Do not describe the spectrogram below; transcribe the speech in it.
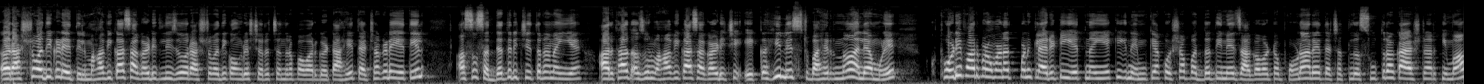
राष्ट्रवादीकडे येतील. महाविकास आघाडीतली जो राष्ट्रवादी काँग्रेस शरदचंद्र पवार गट आहे त्याच्याकडे येतील. असं सध्या तरी चित्र नाहीये. अर्थात अजून महाविकास आघाडीची एकही लिस्ट बाहेर न आल्यामुळे थोडीफार प्रमाणात पण क्लॅरिटी येत नाहीये की नेमक्या कशा पद्धतीने जागा वाटप होणार आहे त्याच्यातलं सूत्र काय असणार किंवा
